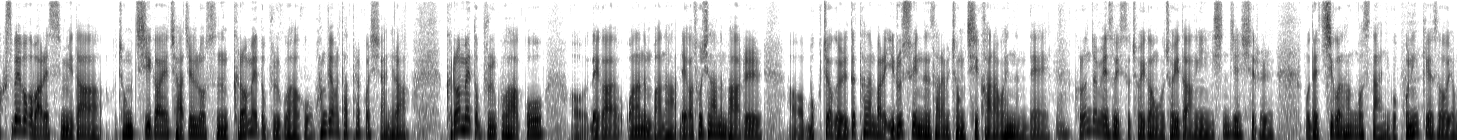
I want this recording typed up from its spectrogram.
막스 베버가 말했습니다. 정치가의 자질로서는 그럼에도 불구하고 환경을 탓할 것이 아니라 그럼에도 불구하고 어, 내가 원하는 바나 내가 소신하는 바를 어, 목적을 뜻하는 바를 이룰 수 있는 사람이 정치가라고 했는데 음. 그런 점에서 있어 저희가 뭐 저희 당이 신지혜 씨를 뭐 내치거나 한 것은 아니고 본인께서 역,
